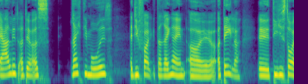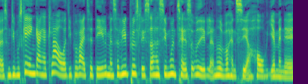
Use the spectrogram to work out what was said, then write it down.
ærligt, og det er også rigtig modigt af de folk, der ringer ind og, øh, og deler øh, de historier, som de måske ikke engang er klar over, at de er på vej til at dele, men så lige pludselig så har Simon taget sig ud i et eller andet, hvor han siger, hov, jamen, øh,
